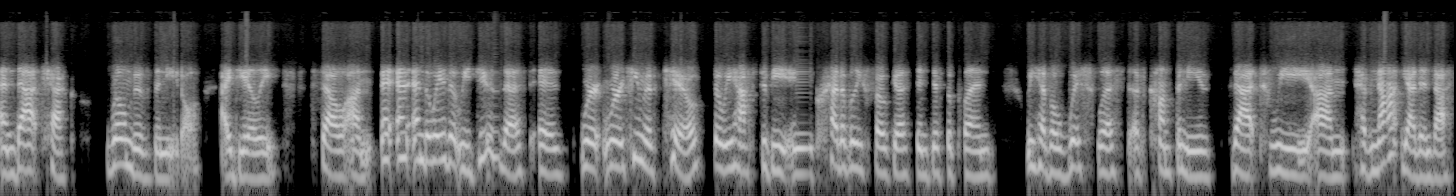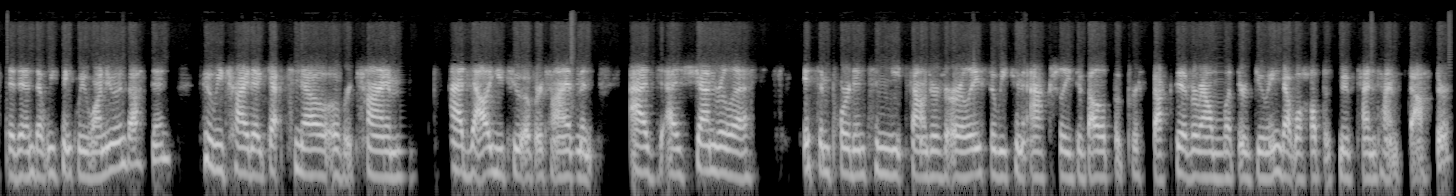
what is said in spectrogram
And that check will move the needle, ideally. So, um, and, and the way that we do this is we're, we're a team of two, so we have to be incredibly focused and disciplined. We have a wish list of companies that we um, have not yet invested in that we think we want to invest in, who we try to get to know over time, add value to over time. And as, as generalists, it's important to meet founders early so we can actually develop a perspective around what they're doing that will help us move 10 times faster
